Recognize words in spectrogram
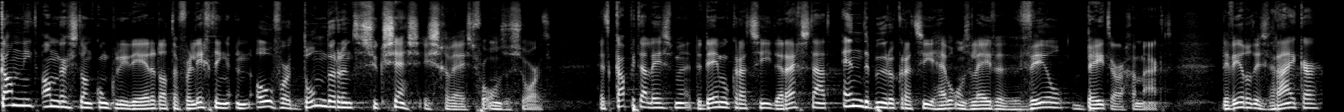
kan niet anders dan concluderen dat de verlichting een overdonderend succes is geweest voor onze soort. Het kapitalisme, de democratie, de rechtsstaat en de bureaucratie hebben ons leven veel beter gemaakt. De wereld is rijker,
